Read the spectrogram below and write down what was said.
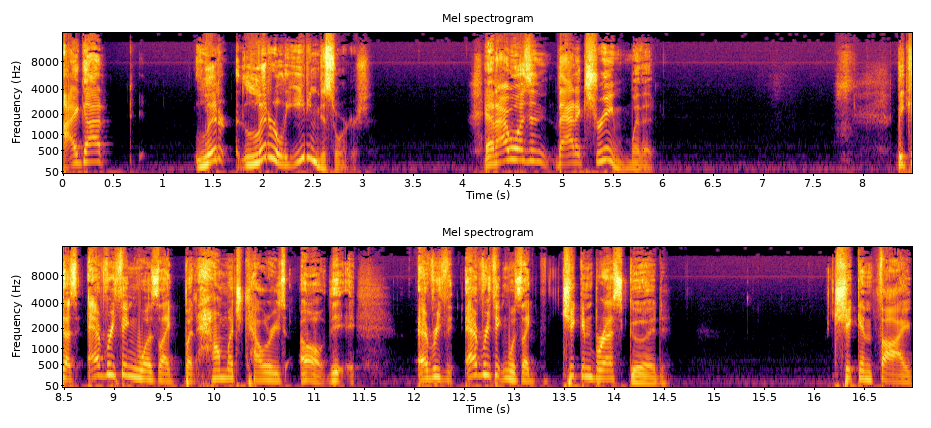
I got lit- literally eating disorders. And I wasn't that extreme with it because everything was like, but how much calories? Oh, the, everything everything was like chicken breast good, chicken thigh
